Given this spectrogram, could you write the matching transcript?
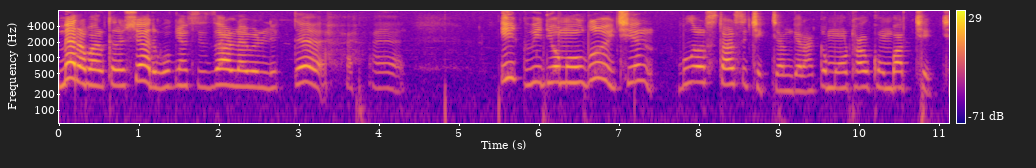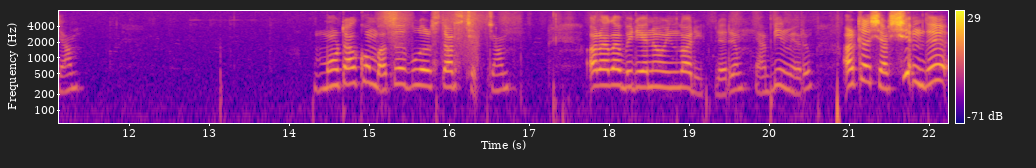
Merhaba arkadaşlar. Bugün sizlerle birlikte ilk videom olduğu için Brawl Stars'ı çekeceğim genellikle. Mortal Kombat çekeceğim. Mortal Kombat ve Brawl Stars çekeceğim. Arada bir yeni oyunlar yüklerim. Yani bilmiyorum. Arkadaşlar şimdi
